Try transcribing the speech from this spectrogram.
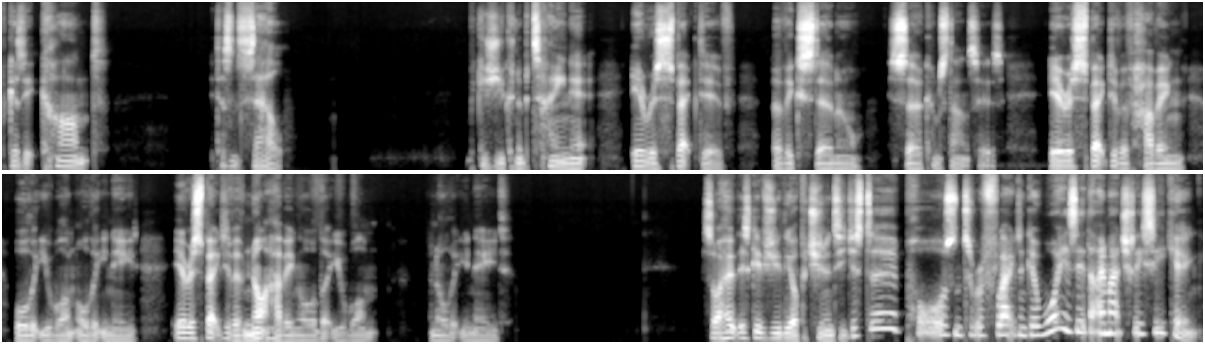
because it can't, it doesn't sell because you can obtain it irrespective of external circumstances, irrespective of having all that you want, all that you need, irrespective of not having all that you want and all that you need. So I hope this gives you the opportunity just to pause and to reflect and go, what is it that I'm actually seeking?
